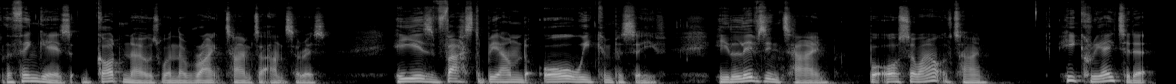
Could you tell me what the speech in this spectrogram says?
The thing is, God knows when the right time to answer is. He is vast beyond all we can perceive. He lives in time, but also out of time. He created it.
